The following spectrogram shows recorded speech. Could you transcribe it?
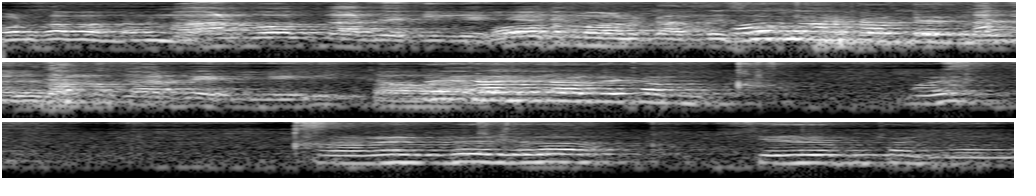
ਹੁਣ ਸਮਾਂ ਨਾ ਮਾਣ ਬਹੁਤ ਕਰਦੇ ਸੀਗੇ। ਬਹੁਤ ਮਾਣ ਕਰਦੇ ਉਹ ਸੀ ਮਾਰ ਕਰਦੇ ਸੀ। ਬਾਕੀ ਕੰਮ ਕਰਦੇ ਸੀਗੇ ਜੀ ਕੰਮ ਕਰਦੇ ਕੰਮ। ਭਾਈ ਆਵੇਂ ਬੁੜੇ ਜਿਹੜਾ ਸਿਰੇ ਪੁੱਤਾਂ ਜਵਾਨ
